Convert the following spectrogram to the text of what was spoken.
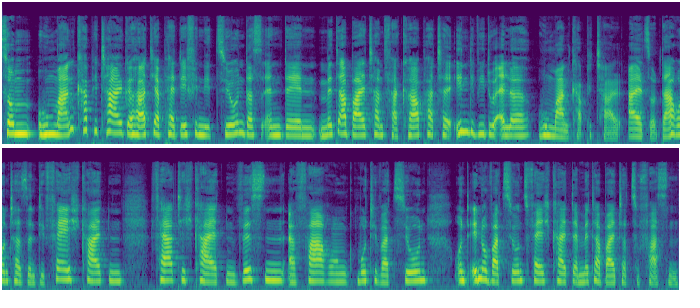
zum Humankapital gehört ja per Definition das in den Mitarbeitern verkörperte individuelle Humankapital. Also darunter sind die Fähigkeiten, Fertigkeiten, Wissen, Erfahrung, Motivation und Innovationsfähigkeit der Mitarbeiter zu fassen.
